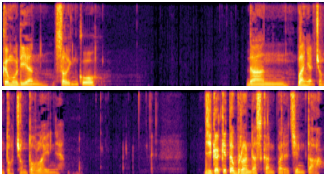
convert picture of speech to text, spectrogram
kemudian selingkuh, dan banyak contoh-contoh lainnya. Jika kita berlandaskan pada cinta,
